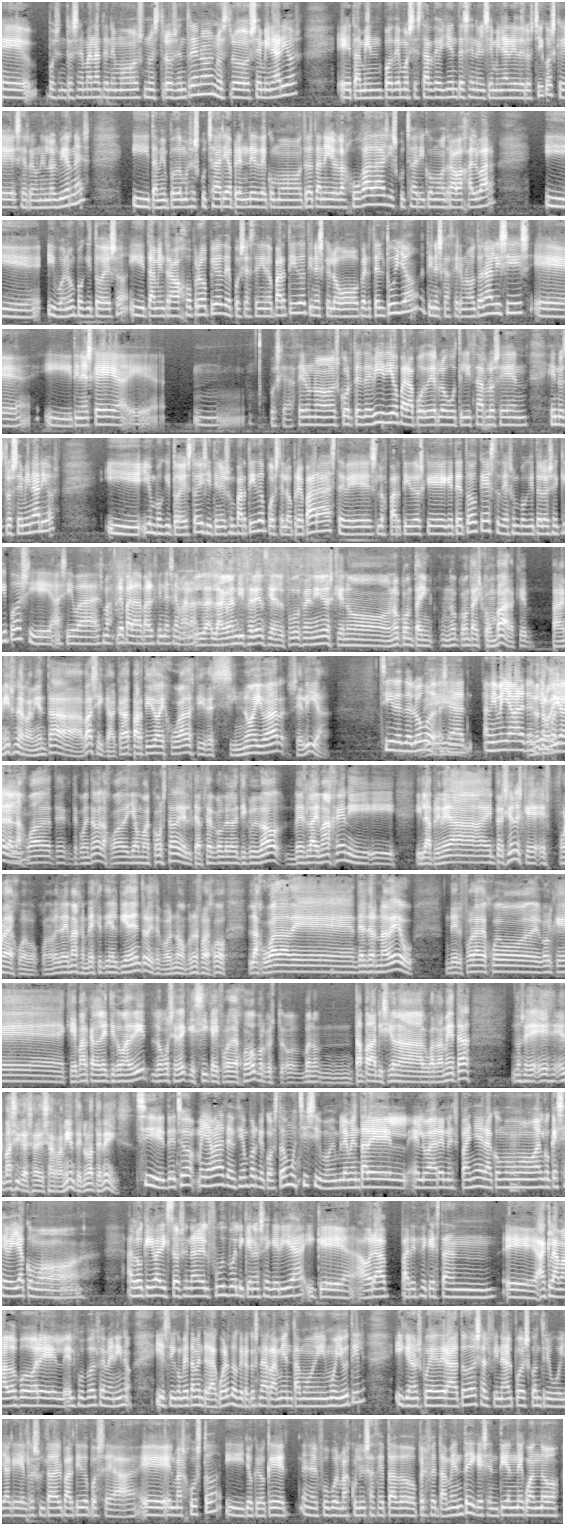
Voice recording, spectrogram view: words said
pues entre semana tenemos nuestros entrenos, nuestros seminarios. Eh, también podemos estar de oyentes en el seminario de los chicos que se reúnen los viernes. Y también podemos escuchar y aprender de cómo tratan ellos las jugadas y escuchar y cómo trabaja el bar. Y, y bueno, un poquito eso. Y también trabajo propio de, pues si has tenido partido, tienes que luego verte el tuyo, tienes que hacer un autoanálisis eh, y tienes que eh, mm, pues que hacer unos cortes de vídeo para poder luego utilizarlos en, en nuestros seminarios. Y, y un poquito esto, y si tienes un partido, pues te lo preparas, te ves los partidos que, que te toque, estudias un poquito los equipos y así vas más preparada para el fin de semana. La, gran diferencia en el fútbol femenino es que no, no, contáis, no contáis con VAR, que para mí es una herramienta básica. Cada partido hay jugadas que dices, si no hay VAR, se lía. Sí, desde luego, Y- o sea, a mí me llama la El atención otro día, porque- la, jugada, te, te comentaba, la jugada de Jaume Acosta, el tercer gol del Atlético de Bilbao, ves la imagen y, y- y la primera impresión es que es fuera de juego. Cuando ves la imagen, ves que tiene el pie dentro y dices, pues no, pues no es fuera de juego. La jugada de- del Bernabéu, del fuera de juego, el gol que, que marca el Atlético de Madrid, luego se ve que sí que hay fuera de juego porque, bueno, tapa la visión al guardameta. No sé, es, es básica esa, esa herramienta y no la tenéis. Sí, de hecho me llama la atención porque costó muchísimo implementar el, el VAR en España. Era como algo que se veía como algo que iba a distorsionar el fútbol y que no se quería y que ahora parece que es tan eh, aclamado por el, el fútbol femenino. Y estoy completamente de acuerdo, creo que es una herramienta muy, muy útil y que nos puede dar a todos y al final pues contribuye a que el resultado del partido pues sea eh, el más justo y yo creo que en el fútbol masculino se ha aceptado perfectamente y que se entiende cuando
